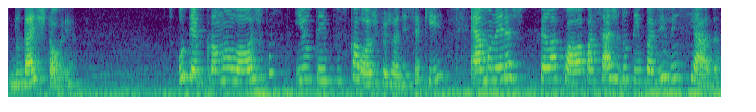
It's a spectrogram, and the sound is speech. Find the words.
do, da história. O tempo cronológico e o tempo psicológico, eu já disse aqui, é a maneira pela qual a passagem do tempo é vivenciada.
